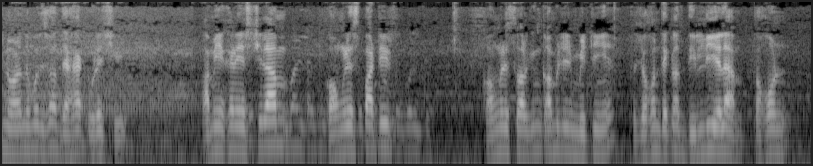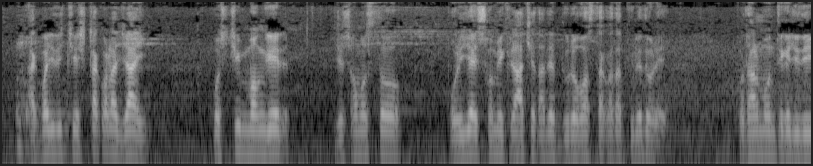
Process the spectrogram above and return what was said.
নরেন্দ্র মোদীর সঙ্গে দেখা করেছি। আমি এখানে এসেছিলাম কংগ্রেস পার্টির, কংগ্রেস ওয়ার্কিং কমিটির মিটিংয়ে। তো যখন দেখলাম দিল্লি এলাম, তখন একবার যদি চেষ্টা করা যায়, পশ্চিমবঙ্গের যে সমস্ত পরিযায়ী শ্রমিকরা আছে, তাদের দুরবস্থার কথা তুলে ধরে প্রধানমন্ত্রীকে যদি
